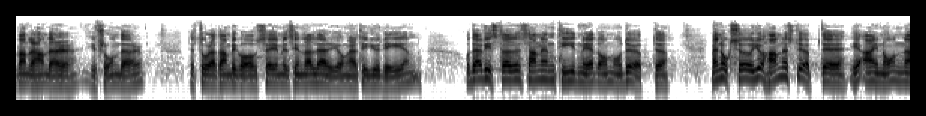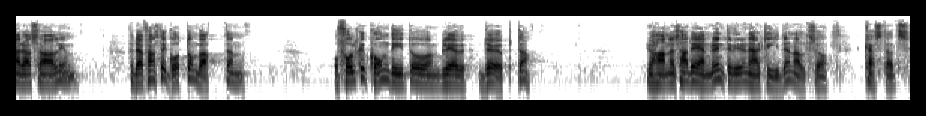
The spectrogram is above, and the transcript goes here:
vandrade han därifrån där. Det står att han begav sig med sina lärjungar till Judeen och där vistades han en tid med dem och döpte. Men också Johannes döpte i Ainon nära Salim, för där fanns det gott om vatten. Och folket kom dit och blev döpta. Johannes hade ännu inte vid den här tiden alltså kastats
